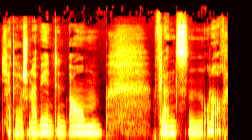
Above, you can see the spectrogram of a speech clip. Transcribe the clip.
ich hatte ja schon erwähnt, den Baum pflanzen oder auch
